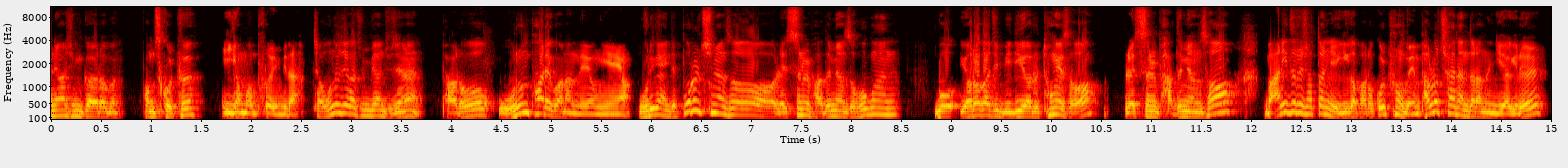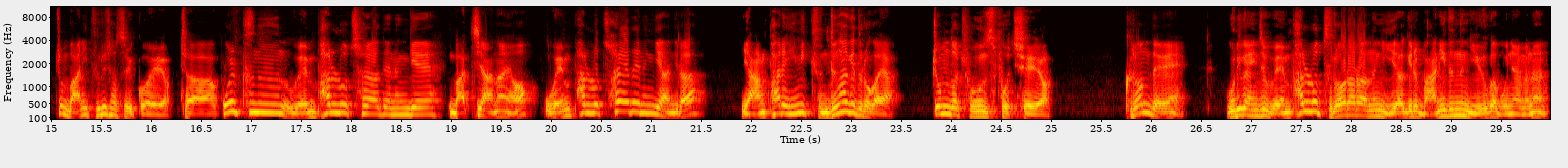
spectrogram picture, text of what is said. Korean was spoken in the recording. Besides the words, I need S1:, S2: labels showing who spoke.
S1: 안녕하십니까 여러분. 범스골프 이경범 프로입니다. 자 오늘 제가 준비한 주제는 바로 오른팔에 관한 내용이에요. 우리가 이제 볼을 치면서 레슨을 받으면서 혹은 뭐 여러 가지 미디어를 통해서 레슨을 받으면서 많이 들으셨던 얘기가 바로 골프는 왼팔로 쳐야 된다는 이야기를 좀 많이 들으셨을 거예요. 자 골프는 왼팔로 쳐야 되는 게 맞지 않아요. 왼팔로 쳐야 되는 게 아니라 양팔의 힘이 균등하게 들어가야 좀 더 좋은 스포츠예요. 그런데 우리가 이제 왼팔로 들어라라는 이야기를 많이 듣는 이유가 뭐냐면은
